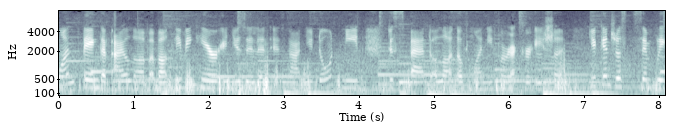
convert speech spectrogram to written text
One thing that I love about living here in New Zealand is that you don't need to spend a lot of money for recreation. You can just simply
